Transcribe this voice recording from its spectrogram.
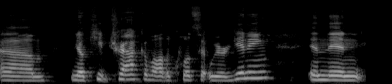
um, you know keep track of all the quilts that we were getting. And then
